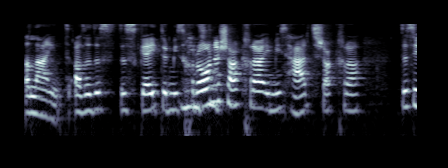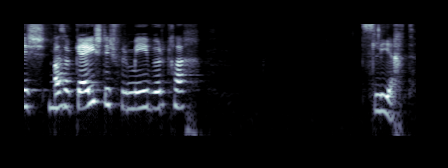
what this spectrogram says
aligned. Also das, das geht durch mein? Kronenchakra, in mein Herzchakra. Das ist, also Geist ist für mich wirklich das Licht.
